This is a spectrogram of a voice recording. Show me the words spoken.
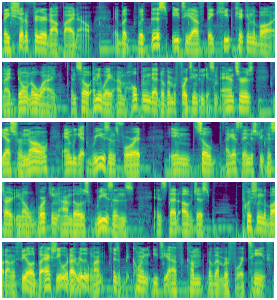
they should have figured it out by now. Eh, but with this ETF, they keep kicking the ball, and I don't know why. And so, anyway, I'm hoping that November 14th we get some answers, yes or no, and we get reasons for it. In so, I guess the industry could start, you know, working on those reasons instead of just pushing the ball down the field. But actually, what I really want is a Bitcoin ETF come November 14th.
